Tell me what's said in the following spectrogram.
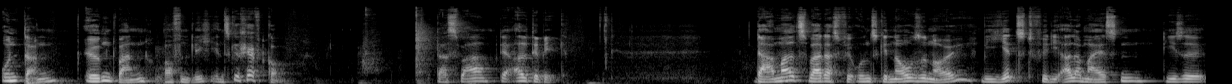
und dann irgendwann hoffentlich ins Geschäft kommen. Das war der alte Weg. Damals war das für uns genauso neu wie jetzt für die allermeisten diese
